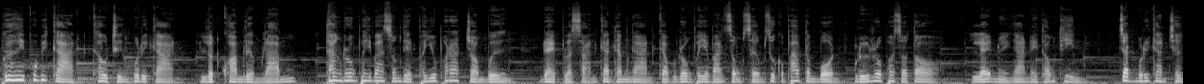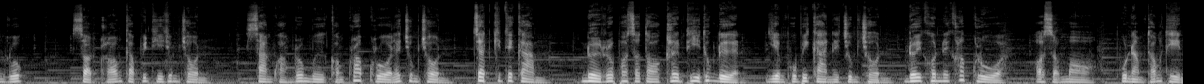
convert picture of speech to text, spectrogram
เพื่อให้ผู้พิการเข้าถึงบริการลดความเหลื่อมล้ำทางโรงพยาบาลสมเด็จพยุพราชจอมบึง ได้ประสานการทำงานกับโรงพยาบาลส่งเสริมสุขภาพตำบล หรือรพสตและหน่วยงานในท้องถิ่น จัดบริการเชิงรุก สอดคล้องกับวิถีชุมชน สร้างความร่วมมือของครอบครัวและชุมชน จัดกิจกรรมโดยรพสตเคลื่อนที่ทุกเดือน เยี่ยมผู้พิการในชุมชน โดยคนในครอบครัว อสม ผู้นำท้องถิ่น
